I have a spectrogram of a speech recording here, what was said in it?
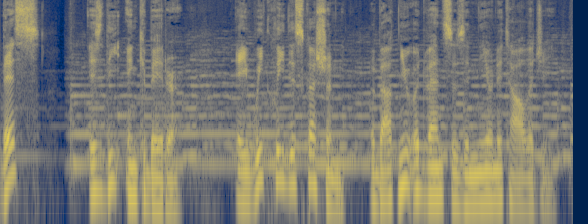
This is The Incubator, a weekly discussion about new advances in neonatology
